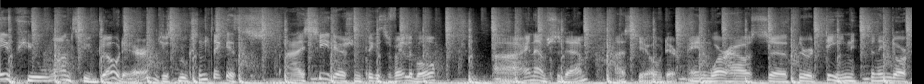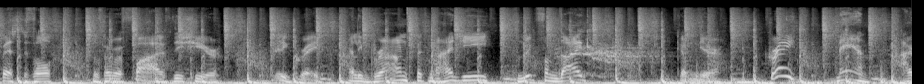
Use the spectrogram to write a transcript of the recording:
if you want to go there, just book some tickets. I see there's some tickets available uh, in Amsterdam. I see over there in Warehouse uh, 13. It's an indoor festival, November 5 this year. Really great. Eli Brown, Fatima Hajji, Luke van Dijk coming there. Great, man. I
